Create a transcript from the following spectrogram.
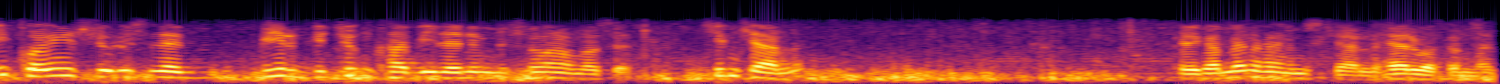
Bir koyun sürüsüne bir bütün kabilenin Müslüman olması kim karlı? Peygamber Efendimiz karlı her bakımdan.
